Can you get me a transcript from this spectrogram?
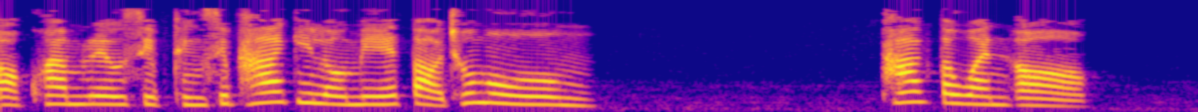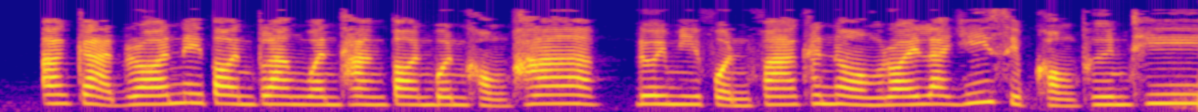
ออกความเร็ว 10-15 กิโลเมตรต่อชั่วโมง ภาคตะวันออก อากาศร้อนในตอนกลางวันทางตอนบนของภาค โดยมีฝนฟ้าขนองร้อยละ 20 ของพื้นที่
